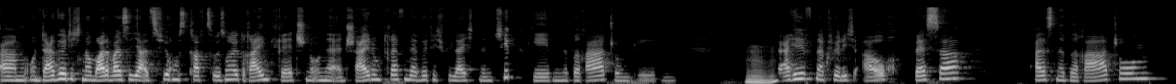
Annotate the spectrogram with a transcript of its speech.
Ähm, und da würde ich normalerweise ja als Führungskraft sowieso nicht reingrätschen und eine Entscheidung treffen. Da würde ich vielleicht einen Tipp geben, eine Beratung geben. Mhm. Da hilft natürlich auch besser als eine Beratung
